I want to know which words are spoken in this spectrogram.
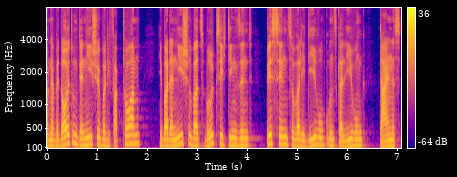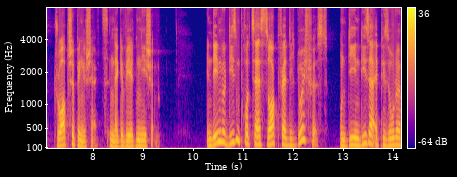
von der Bedeutung der Nische über die Faktoren, die bei der Nischenwahl zu berücksichtigen sind, bis hin zur Validierung und Skalierung deines Dropshipping-Geschäfts in der gewählten Nische. Indem du diesen Prozess sorgfältig durchführst und die in dieser Episode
